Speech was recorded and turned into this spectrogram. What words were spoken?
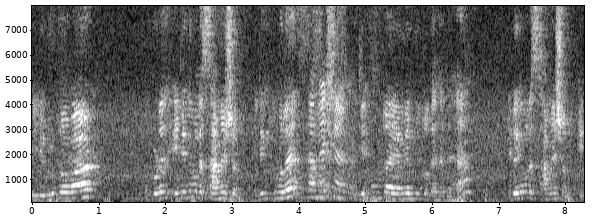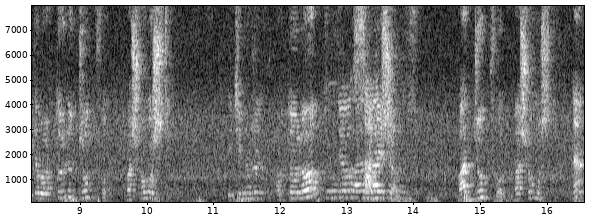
এই যে রুট ওভার তারপরে এটাকে বলে সামেশন এটাকে কি বলে? এই যে উল্টা এম এর মতো দেখা যায় হ্যাঁ? এটাকে বলে সামেশন এটার অর্থ হলো যোগফল বা সমষ্টি। এই চিহ্নটার অর্থ হলো সামেশন বা যোগফল বা সমষ্টি হ্যাঁ?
